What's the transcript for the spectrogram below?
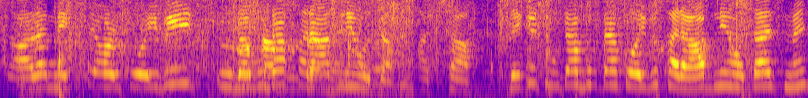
सारा मिक्स है और कोई भी टूटा फूटा ख़राब नहीं होता। अच्छा देखिए टूटा फूटा कोई भी ख़राब नहीं होता इसमें।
